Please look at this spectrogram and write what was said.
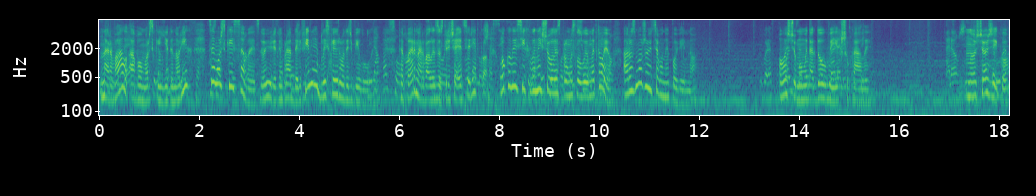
Нарвал або морський єдиноріг це морський савець, двоюрідний брат дельфіна і близький родич білуги. Тепер нарвали зустрічаються рідко, бо колись їх винищували з промисловою метою, а розмножуються вони повільно. Ось чому ми так довго їх шукали. Ну що, Жіко,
